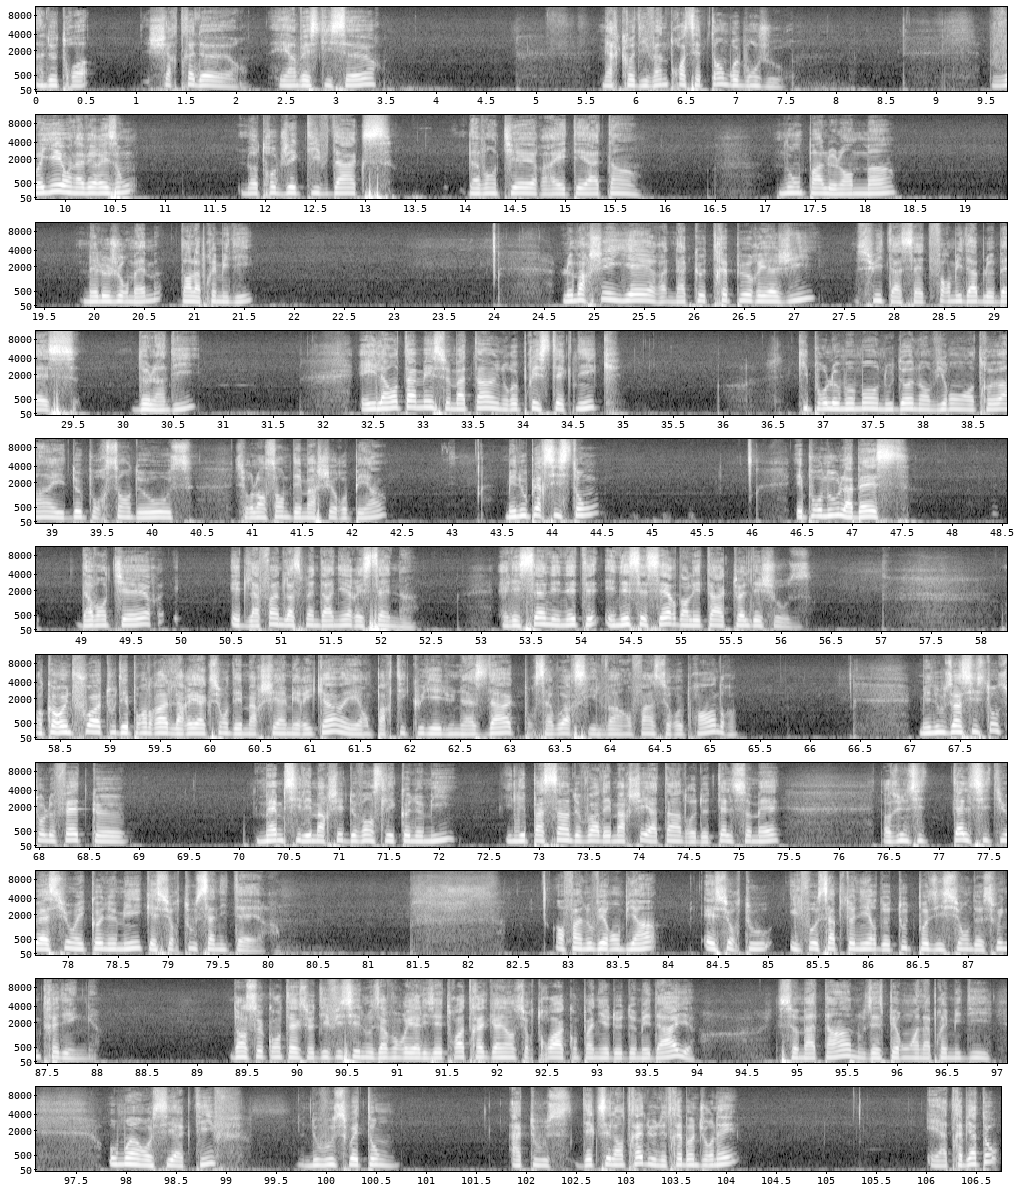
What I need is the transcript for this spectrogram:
1, 2, 3. Chers traders et investisseurs, mercredi 23 septembre, bonjour. Vous voyez, on avait raison. Notre objectif DAX d'avant-hier a été atteint non pas le lendemain, mais le jour même, dans l'après-midi. Le marché hier n'a que très peu réagi suite à cette formidable baisse de lundi. Et il a entamé ce matin une reprise technique qui pour le moment nous donne environ entre 1 et 2% de hausse sur l'ensemble des marchés européens. Mais nous persistons et pour nous la baisse d'avant-hier et de la fin de la semaine dernière est saine. Elle est saine et nécessaire dans l'état actuel des choses. Encore une fois, tout dépendra de la réaction des marchés américains et en particulier du Nasdaq pour savoir s'il va enfin se reprendre. Mais nous insistons sur le fait que même si les marchés devancent l'économie, il n'est pas sain de voir les marchés atteindre de tels sommets dans une telle situation économique et surtout sanitaire. Enfin, nous verrons bien et surtout, il faut s'abstenir de toute position de swing trading. Dans ce contexte difficile, nous avons réalisé trois trades gagnants sur trois accompagnés de deux médailles. Ce matin, nous espérons un après-midi au moins aussi actif. Nous vous souhaitons à tous d'excellents trades, une très bonne journée et à très bientôt.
